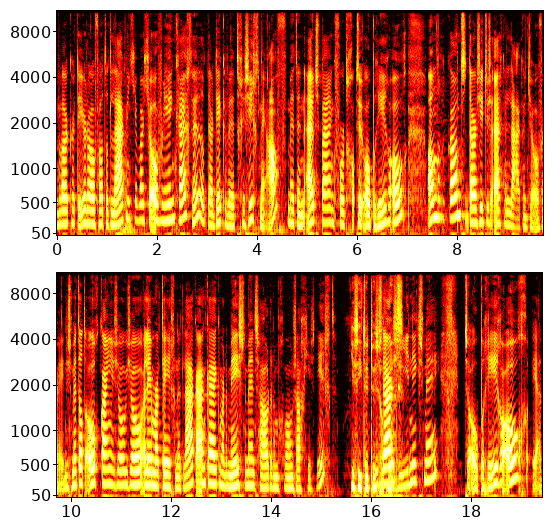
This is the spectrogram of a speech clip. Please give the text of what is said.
waar ik het eerder over had, dat lakentje wat je overheen krijgt. Hè, dat, daar dekken we het gezicht mee af met een uitsparing voor het te opereren oog. Andere kant, daar zit dus eigenlijk een lakentje overheen. Dus met dat oog kan je sowieso alleen maar tegen het laken aankijken, maar de meeste mensen houden hem gewoon zachtjes dicht. Je ziet er dus, dus daar zie je niks mee. Te opereren oog, ja,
